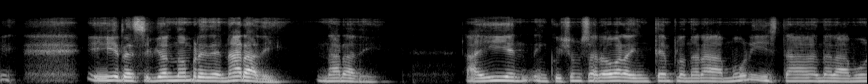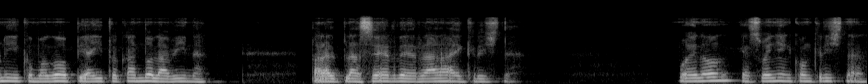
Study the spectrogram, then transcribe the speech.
y recibió el nombre de Naradi. Naradi. Ahí en, en Kushum Sarovar hay un templo Narada Muni y está Narada Muni como gopi ahí tocando la vina para el placer de Radha y Krishna. Bueno, que sueñen con Krishna.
